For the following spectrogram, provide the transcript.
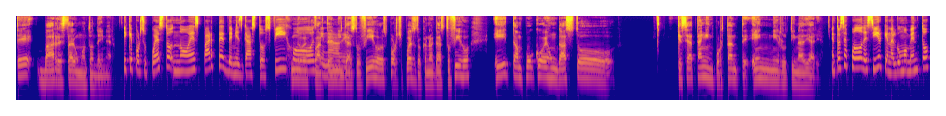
te va a restar un montón de dinero. Y que por supuesto no es parte de mis gastos fijos. No es parte ni de mis gastos fijos, por supuesto que no es gasto fijo. Y tampoco es un gasto que sea tan importante en mi rutina diaria. Entonces puedo decir que en algún momento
